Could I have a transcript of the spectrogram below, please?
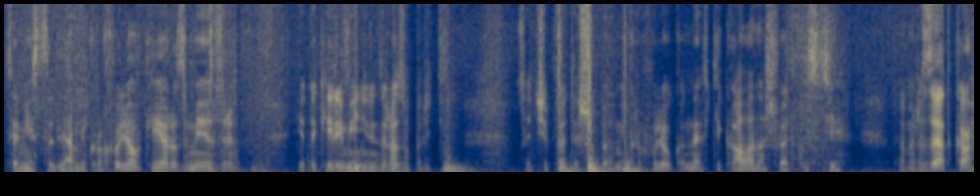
Це місце для мікрохвильовки, я розумію. Є такий ремінь, при... зачепити, щоб мікрохвильовка не втікала на швидкості. Там розетка.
